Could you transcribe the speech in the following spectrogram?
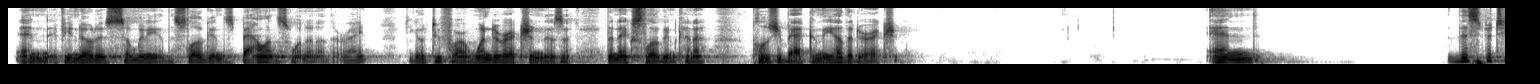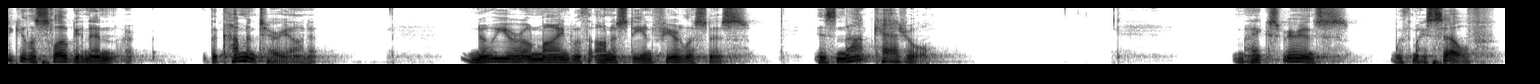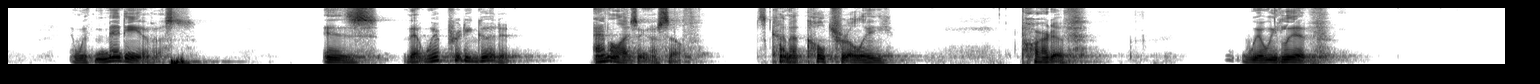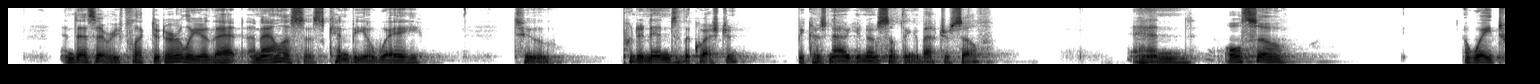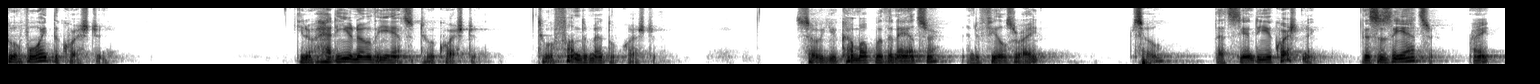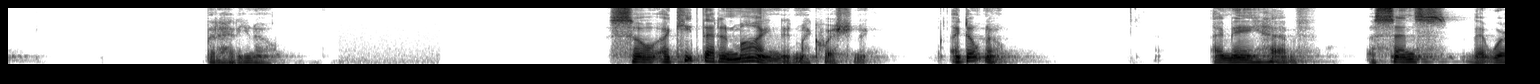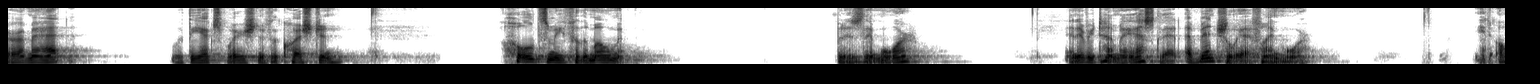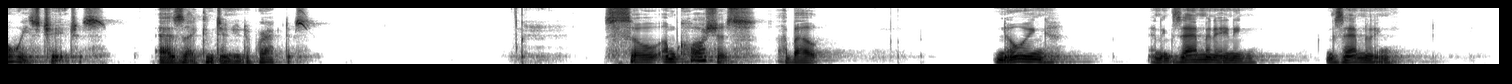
And if you notice, so many of the slogans balance one another, right? If you go too far in one direction, there's a, the next slogan kind of pulls you back in the other direction. And this particular slogan and the commentary on it know your own mind with honesty and fearlessness is not casual. My experience with myself and with many of us is that we're pretty good at analyzing ourselves. It's kind of culturally part of where we live. And as I reflected earlier, that analysis can be a way to put an end to the question because now you know something about yourself. And also a way to avoid the question. You know, how do you know the answer to a question, to a fundamental question? So you come up with an answer and it feels right. So that's the end of your questioning. This is the answer, right? But how do you know? So I keep that in mind in my questioning. I don't know. I may have a sense that where I'm at with the exploration of the question holds me for the moment. But is there more? And every time I ask that, eventually I find more. It always changes as I continue to practice. So I'm cautious about knowing and examining, examining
